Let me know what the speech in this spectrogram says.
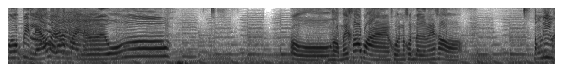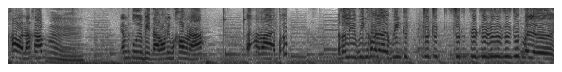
ประตูปิดแล้วใส่รหัสใหม่เลยโอ้ โอ้เขาไม่เข้ามาคนคนเดินไม่เข้า ต้องรีบเข้านะครับ อืมงั้นประตูจะปิดนะต้องรีบเข้านะอะไปปุ๊บแล้วก็รีบวิ่งเข้าไปเลยวิ่งจุดจุดจุดจุดจุดจุดจุดจุดจุดไปเลย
